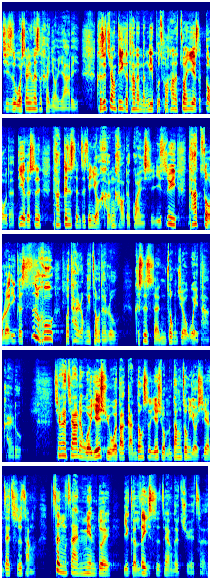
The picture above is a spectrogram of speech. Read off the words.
其实我相信那是很有压力，可是这样第一个他的能力不错，他的专业是够的；第二个是他跟神之间有很好的关系，以至于他走了一个似乎不太容易走的路，可是神终究为他开路。亲爱的家人，我也许我的感动是，也许我们当中有些人在职场正在面对一个类似这样的抉择。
